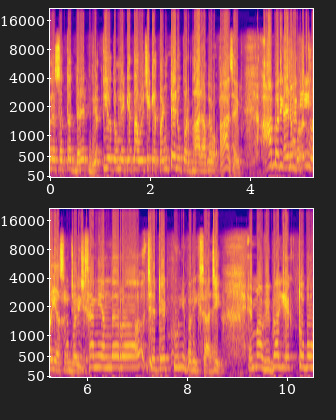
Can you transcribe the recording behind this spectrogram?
અને સતત દરેક વ્યક્તિઓ તમને કહેતા હોય છે કે કન્ટેન્ટ ઉપર ભાર આપો. હા સાહેબ. આ પરીક્ષાની પરીક્ષાની અંદર જે ટેટ ટુ ની પરીક્ષા જી. એમાં વિભાગ એક તો બહુ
